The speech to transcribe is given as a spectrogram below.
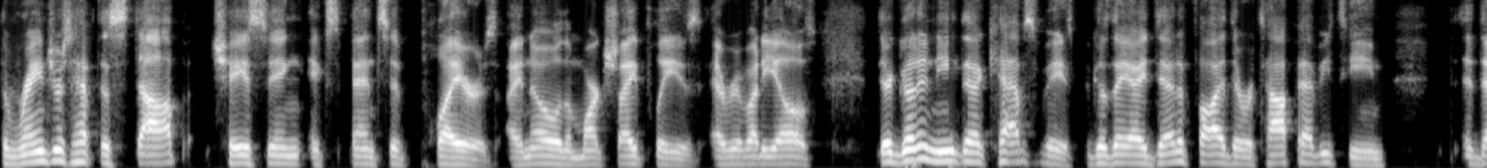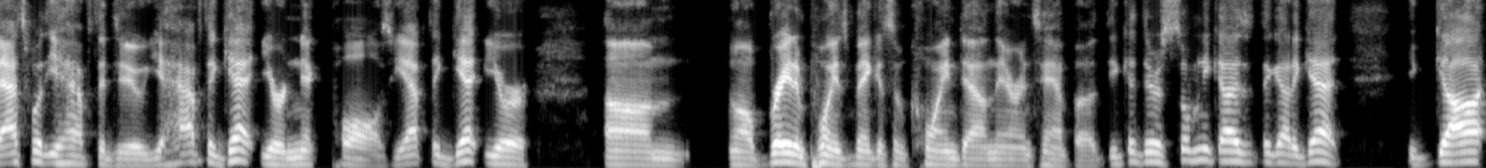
The Rangers have to stop chasing expensive players. I know the Mark Scheifele's, everybody else, they're going to need that cap space because they identified they're a top heavy team. That's what you have to do. You have to get your Nick Pauls. You have to get your, um, well, Brayden Point's making some coin down there in Tampa. There's so many guys that they got to get. You got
